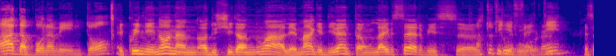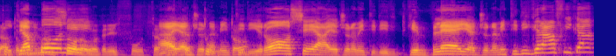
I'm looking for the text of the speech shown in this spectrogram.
ad abbonamento e quindi non ad uscita annuale ma che diventa un live service a tutti gli effetti eh? esatto, tu ti abboni non solo per il foot hai aggiornamenti tutto. di rose hai aggiornamenti di gameplay aggiornamenti di grafica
